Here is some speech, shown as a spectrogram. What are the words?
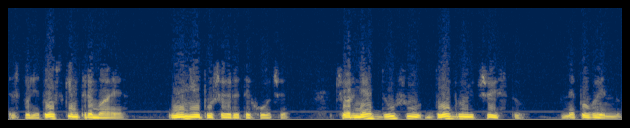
з Понятовським тримає, унію поширити хоче, чорнять душу добру і чисту, не повинну.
